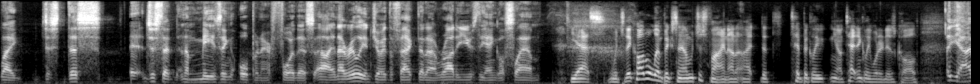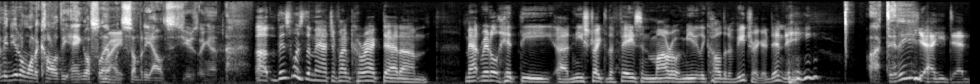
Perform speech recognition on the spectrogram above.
like just this, eh, just a, an amazing opener for this, uh, and I really enjoyed the fact that uh, Roddy used the angle slam. Yes, which they call the Olympic slam, which is fine. I don't, I, that's typically, you know, technically what it is called. Uh, Yeah, I mean, you don't want to call it the angle slam when somebody else is using it. Uh, this was the match, if I'm correct, that um, Matt Riddle hit the uh, knee strike to the face, and Mauro immediately called it a V trigger, didn't he? Uh, did he? yeah, he did.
